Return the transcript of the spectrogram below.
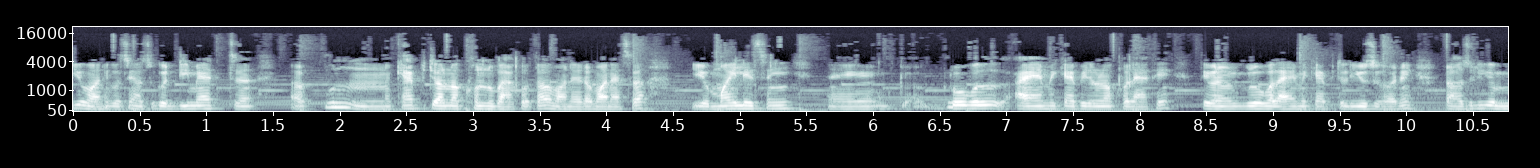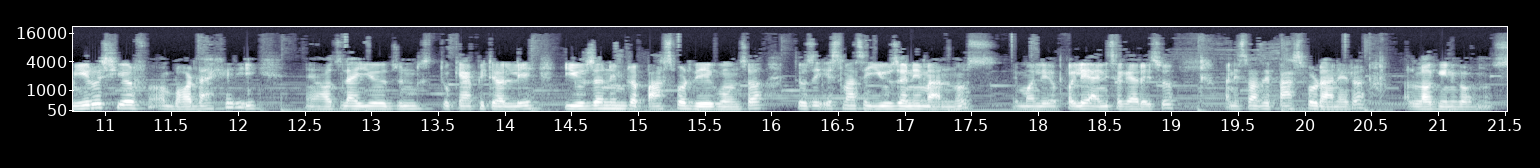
यो भनेको चाहिँ हजुरको डिम्याट कुन क्यापिटलमा खोल्नु भएको त भनेर भनेको छ यो मैले चाहिँ ग्लोबल आइएमए क्यापिटलमा खोलेको थिएँ त्यही भएर ग्लोबल आइएमए क्यापिटल युज गरेँ। र हजुरले यो मेरो सेयर भर्दाखेरि हजुरलाई यो जुन त्यो क्यापिटलले युजर नेम र पासवर्ड दिएको हुन्छ त्यो चाहिँ यसमा चाहिँ युजर नेम हाल्नुहोस् त्यो मैले पहिल्यै हालिसकेको रहेछु अनि यसमा चाहिँ पासवर्ड हानेर लगइन गर्नुहोस्।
